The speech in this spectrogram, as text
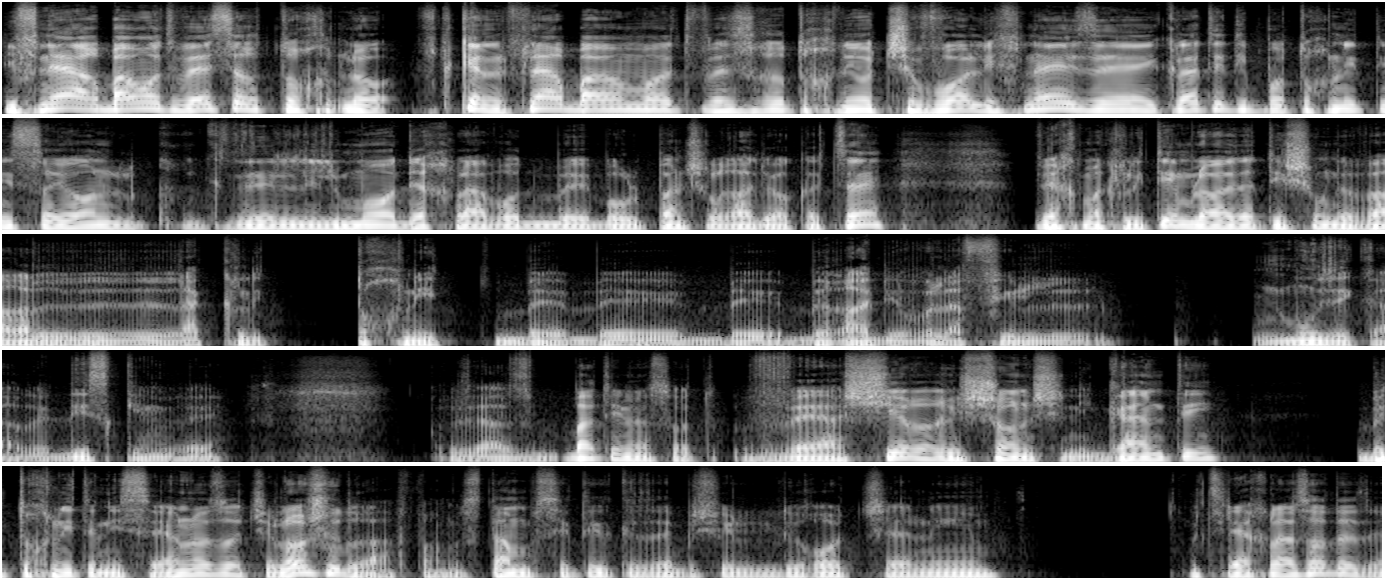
לפני 410 תוכניות, לא, כן, לפני 410 תוכניות, שבוע לפני זה, הקלטתי פה תוכנית ניסיון כדי ללמוד איך לעבוד באולפן של רדיו הקצה, ואיך מקליטים, לא ידעתי שום דבר על להקליט תוכנית ב- ב- ב- ברדיו ולהפעיל מוזיקה ודיסקים ו... וזה, אז באתי לנסות. והשיר הראשון שניגנתי בתוכנית הניסיון הזאת, שלא שודרה אף פעם, סתם עשיתי כזה בשביל לראות שאני מצליח לעשות את זה.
